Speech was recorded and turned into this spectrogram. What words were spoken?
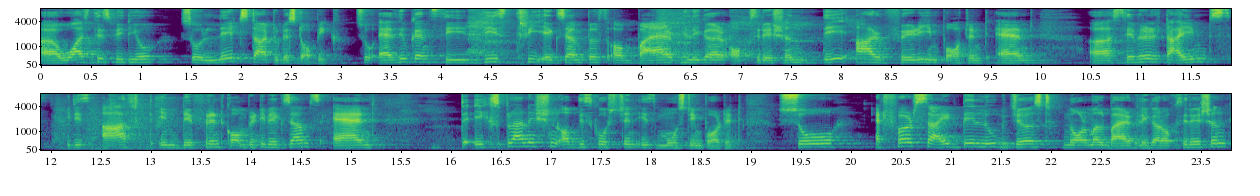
uh, watch this video. So let's start today's topic. So as you can see these three examples of Baeyer-Villiger oxidation they are very important and uh, several times it is asked in different competitive exams and the explanation of this question is most important. So at first sight they look just normal Baeyer-Villiger oxidation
